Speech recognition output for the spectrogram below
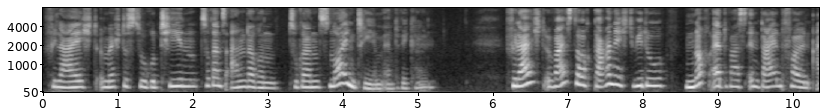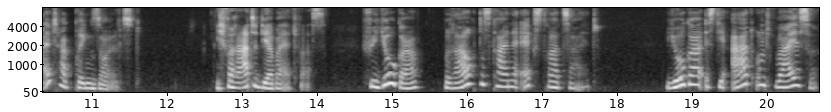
Vielleicht möchtest du Routinen zu ganz anderen, zu ganz neuen Themen entwickeln. Vielleicht weißt du auch gar nicht, wie du noch etwas in deinen vollen Alltag bringen sollst. Ich verrate dir aber etwas. Für Yoga braucht es keine Extrazeit. Yoga ist die Art und Weise,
